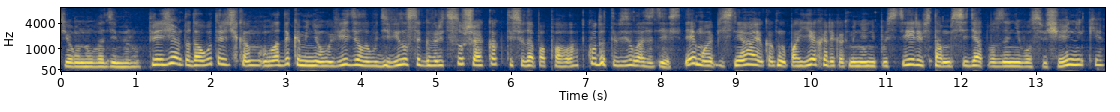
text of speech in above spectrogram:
Йовану Владимиру. Приезжаем туда утречком, владыка меня увидел и удивился, говорит, слушай, а как ты сюда попала? Откуда ты взяла здесь? Я ему объясняю, как мы поехали, как меня не пустили. Там сидят возле него священники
